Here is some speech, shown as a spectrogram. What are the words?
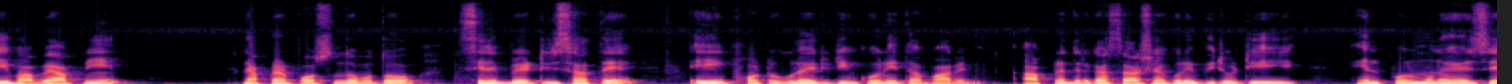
এইভাবে আপনি আপনার পছন্দ মতো সেলিব্রিটির সাথে এই ফটোগুলো এডিটিং করে নিতে পারেন। আপনাদের কাছে আশা করি ভিডিওটি হেল্পফুল মনে হয়েছে।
